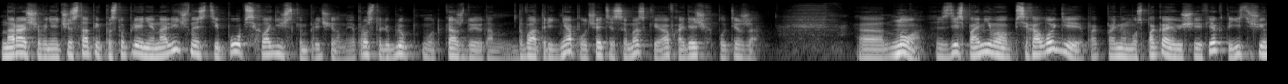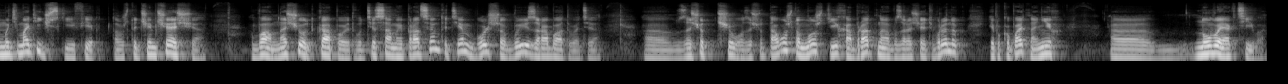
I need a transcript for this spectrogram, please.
наращивание частоты поступления наличности по психологическим причинам. Я просто люблю вот каждые там 2-3 дня получать смс о входящих платежах. Э, но здесь помимо психологии, помимо успокаивающего эффекта, есть еще и математический эффект, потому что чем чаще вам на счет капают вот те самые проценты, тем больше вы зарабатываете. Э, за счет чего? За счет того, что можете их обратно возвращать в рынок и покупать на них э, новые активы.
